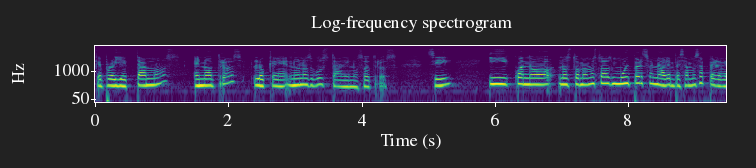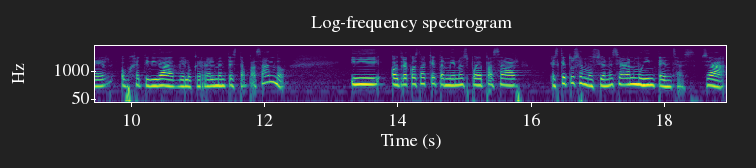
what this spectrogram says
que proyectamos en otros lo que no nos gusta de nosotros, ¿sí? Y cuando nos tomamos todos muy personal, empezamos a perder objetividad de lo que realmente está pasando. Y otra cosa que también nos puede pasar es que tus emociones se hagan muy intensas. O sea,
